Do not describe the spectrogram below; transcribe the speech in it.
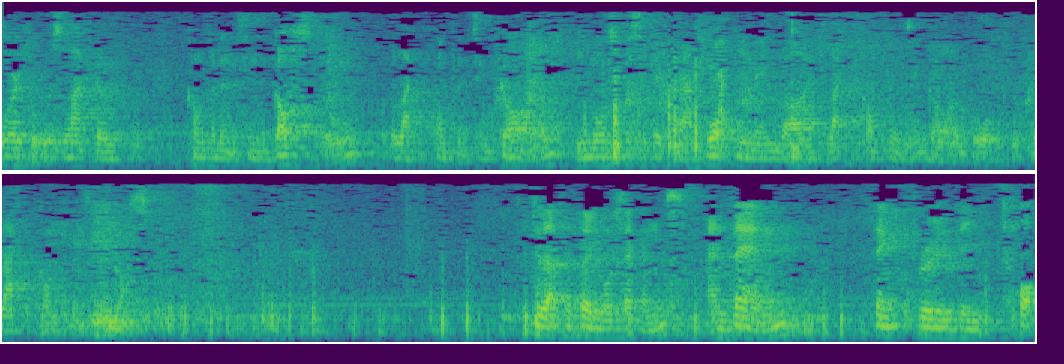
or if it was lack of confidence in the gospel, or lack of confidence in God, be more specific about what you mean by lack of confidence in God, or lack of confidence in the gospel. Do that for 30 more seconds, and then think through the top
